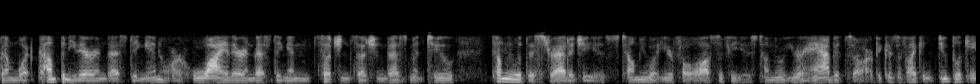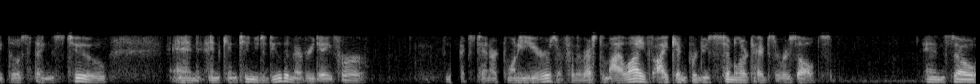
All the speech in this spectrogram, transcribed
them what company they're investing in or why they're investing in such and such investment to tell me what this strategy is. Tell me what your philosophy is. Tell me what your habits are. Because if I can duplicate those things too, and and continue to do them every day for the next 10 or 20 years or for the rest of my life, I can produce similar types of results. And so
